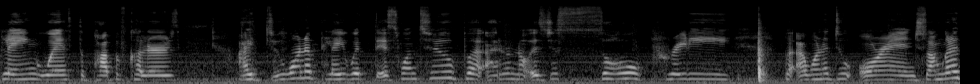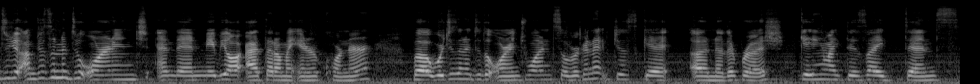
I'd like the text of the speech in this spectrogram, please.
playing with the pop of colors I do want to play with this one too but I don't know. It's just so pretty but I want to do orange. So I'm gonna do I'm just gonna do orange and then maybe I'll add that on my inner corner. But we're just gonna do the orange one. So we're gonna just get another brush getting like this like dense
